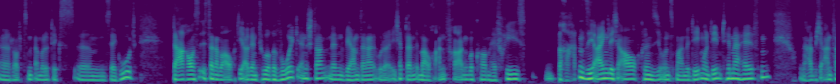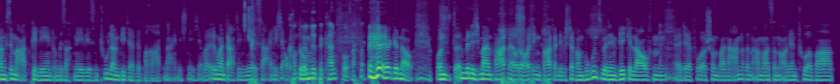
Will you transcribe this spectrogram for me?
äh, läuft es mit Analytics ähm, sehr gut. Daraus ist dann aber auch die Agentur Revoic entstanden, denn wir haben dann, oder ich habe dann immer auch Anfragen bekommen, Herr Fries, beraten Sie eigentlich auch? Können Sie uns mal mit dem und dem Thema helfen? Und da habe ich anfangs immer abgelehnt und gesagt, nee, wir sind Toolanbieter, wir beraten eigentlich nicht. Aber irgendwann dachte ich mir, ist ja eigentlich auch Kommt dumm. irgendwie bekannt vor. genau. Und dann bin ich meinem Partner oder heutigen Partner, dem Stefan Bruns, über den Weg gelaufen, äh, der vorher schon bei einer anderen Amazon-Agentur war.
